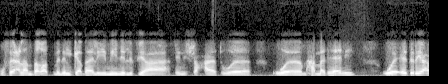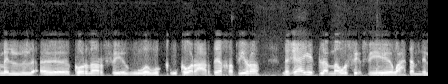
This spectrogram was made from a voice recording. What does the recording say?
وفعلا ضغط من الجبهة اليمين اللي فيها حسين الشحات ومحمد هاني. وقدر يعمل كورنر في وكور عرضية خطيرة. لغاية لما وفق في واحدة من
